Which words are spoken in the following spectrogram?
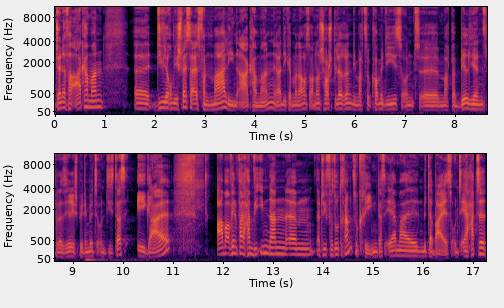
Jennifer Ackermann, äh, die wiederum die Schwester ist von Marlene Ackermann. Ja, die kennt man auch, ist auch eine Schauspielerin, die macht so Comedies und äh, macht bei Billions, bei der Serie spielt die mit und dies, das. Egal. Aber auf jeden Fall haben wir ihn dann ähm, natürlich versucht ranzukriegen, dass er mal mit dabei ist. Und er hatte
